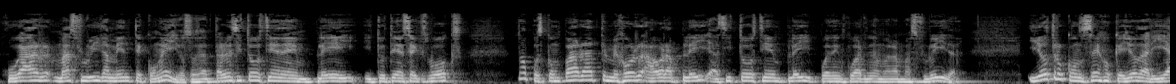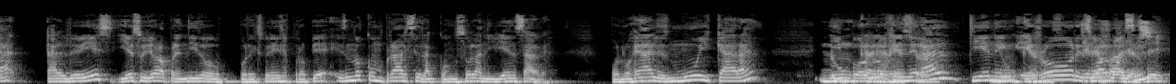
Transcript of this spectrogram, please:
jugar más fluidamente con ellos. O sea, tal vez si todos tienen Play y tú tienes Xbox, no, pues compárate mejor ahora Play, así todos tienen Play y pueden jugar de una manera más fluida. Y otro consejo que yo daría, tal vez, y eso yo lo he aprendido por experiencia propia, es no comprarse la consola ni bien salga. Por lo general es muy cara y por lo general tienen errores o algo así.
